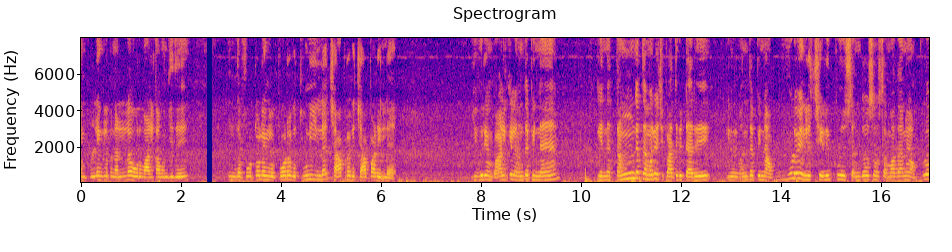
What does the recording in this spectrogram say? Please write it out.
என் பிள்ளைங்களுக்கு நல்ல ஒரு வாழ்க்கை அமைஞ்சுது. இந்த ஃபோட்டோவில் எங்களுக்கு போடுறதுக்கு துணி இல்லை சாப்பிட்றதுக்கு சாப்பாடு இல்லை. இவர் என் வாழ்க்கையில் வந்த பின்ன என்னை தங்கத்தை மாதிரி வச்சு பார்த்துக்கிட்டாரு. இவர் வந்த பின்ன அவ்வளோ எங்களுக்கு செழிப்பு சந்தோஷம் சமாதானம் அவ்வளோ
